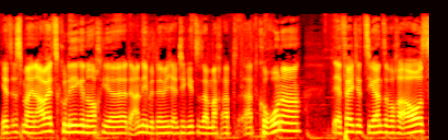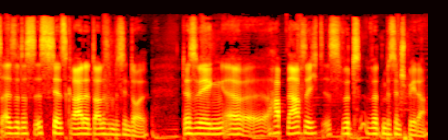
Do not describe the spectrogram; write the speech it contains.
Jetzt ist mein Arbeitskollege noch hier, der Andi, mit dem ich NTG zusammen mache, hat, hat Corona. Der fällt jetzt die ganze Woche aus. Also das ist jetzt gerade alles ein bisschen doll. Deswegen äh, habt Nachsicht, es wird, wird ein bisschen später.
